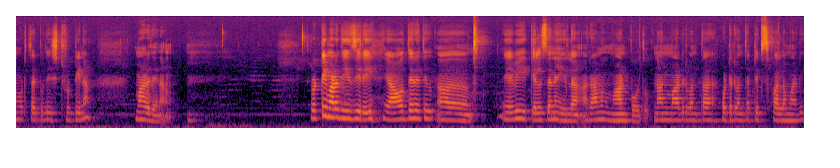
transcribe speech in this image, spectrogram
ನೋಡ್ತಾ ಇರ್ಬೋದು ಇಷ್ಟು ರೊಟ್ಟಿನ ಮಾಡಿದೆ ನಾನು. ರೊಟ್ಟಿ ಮಾಡೋದು ಈಸಿ ರೀ. ಯಾವುದೇ ರೀತಿ ಹೆವಿ ಕೆಲಸನೇ ಇಲ್ಲ. ಆರಾಮಾಗಿ ಮಾಡ್ಬೋದು. ನಾನು ಮಾಡಿರುವಂಥ, ಕೊಟ್ಟಿರುವಂಥ ಟಿಪ್ಸ್ ಫಾಲೋ ಮಾಡಿ.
